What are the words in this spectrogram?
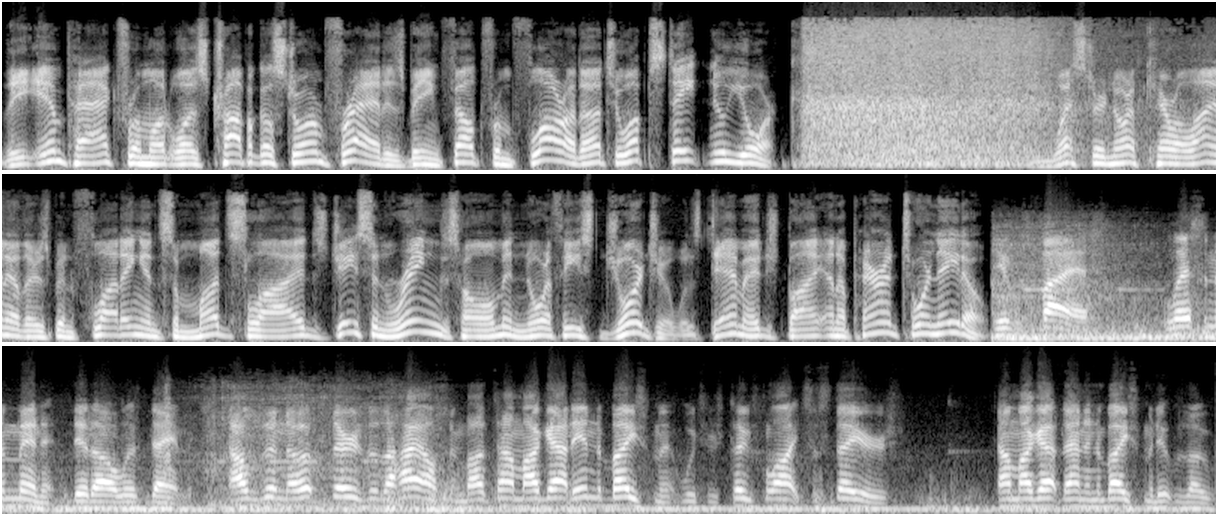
The impact from what was Tropical Storm Fred is being felt from Florida to upstate New York. In western North Carolina, there's been flooding and some mudslides. Jason Ring's home in northeast Georgia was damaged by an apparent tornado. It was fast. Less than a minute did all this damage. I was in the upstairs of the house, and by the time I got in the basement, which was two flights of stairs, time I got down in the basement, it was over.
